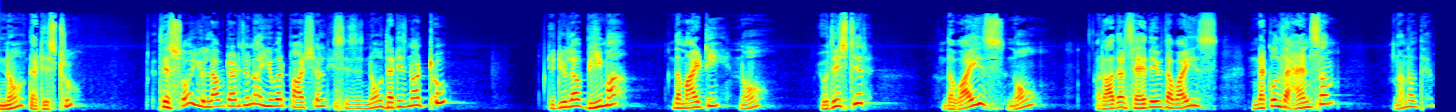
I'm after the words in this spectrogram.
no that is true so you love Arjuna you are partial no that is not true did you love Bhima the mighty no Yudhishthir the wise no rather Sahdev the wise Nakul the handsome? None of them.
